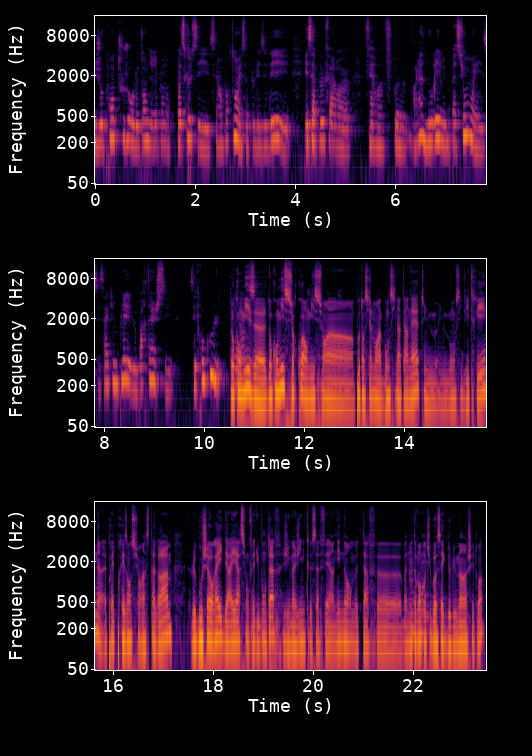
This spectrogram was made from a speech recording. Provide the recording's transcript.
mais je prends toujours le temps d'y répondre parce que c'est important et ça peut les aider et, ça peut faire, euh, euh, euh, nourrir une passion et c'est ça qui me plaît. Le partage, c'est c'est trop cool. Donc on, mise, euh, donc on mise sur quoi? On mise sur un, potentiellement un bon site internet, une, une bon site vitrine, après être présent sur Instagram, le bouche à oreille derrière si on fait du bon taf. J'imagine que ça fait un énorme taf, euh, bah, notamment quand tu bosses avec de l'humain chez toi.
